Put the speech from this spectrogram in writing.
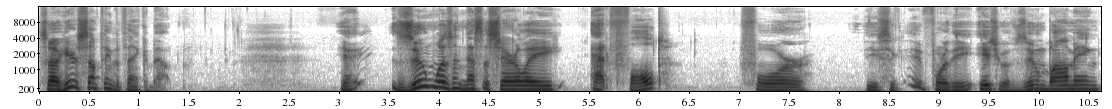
So here's something to think about. Yeah, Zoom wasn't necessarily at fault for the for the issue of Zoom bombing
